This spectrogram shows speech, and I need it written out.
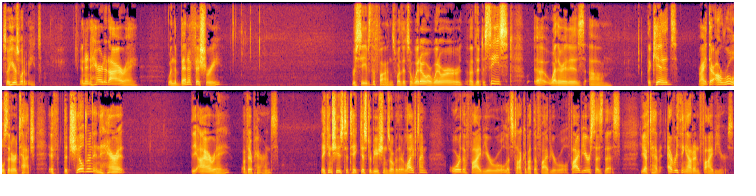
So here's what it means an inherited IRA, when the beneficiary receives the funds, whether it's a widow or widower of the deceased, uh, whether it is um, the kids, right? There are rules that are attached. If the children inherit the IRA of their parents, they can choose to take distributions over their lifetime or the five year rule. Let's talk about the five year rule. Five years says this you have to have everything out in five years.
